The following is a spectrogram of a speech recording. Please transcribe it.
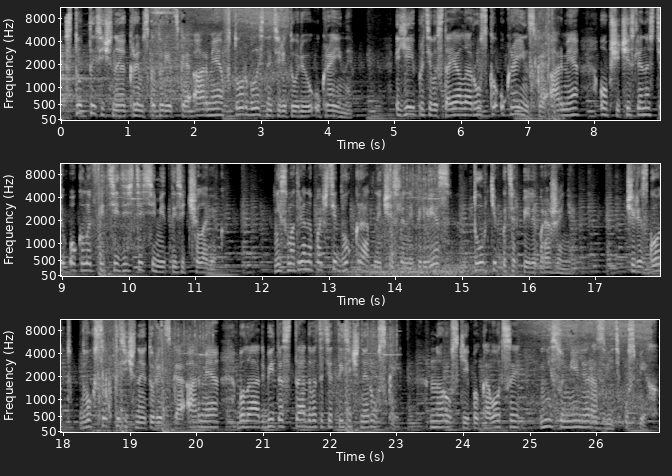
100-тысячная крымско-турецкая армия вторглась на территорию Украины. Ей противостояла русско-украинская армия общей численностью около 57 тысяч человек. Несмотря на почти двукратный численный перевес, турки потерпели поражение. Через год 200-тысячная турецкая армия была отбита 120-тысячной русской, но русские полководцы не сумели развить успех.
